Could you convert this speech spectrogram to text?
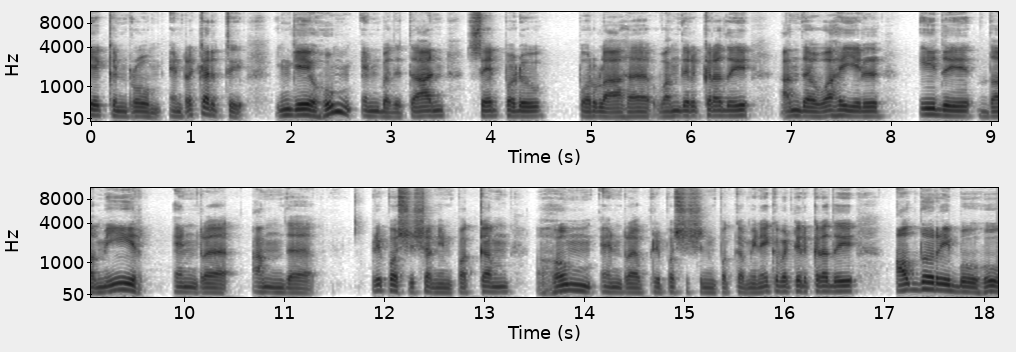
கேட்கின்றோம் என்ற கருத்து. இங்கே ஹும் என்பது தான் செயற்படு பொருளாக வந்திருக்கிறது. அந்த வகையில் இது தமீர் என்ற அந்த ப்ரிபொசிஷனின் பக்கம் ஹும் என்ற ப்ரிபொசிஷன் பக்கம் இணைக்கப்பட்டிருக்கிறது. அப்தரிபுஹு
